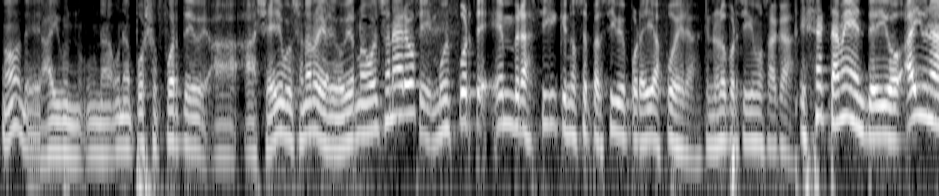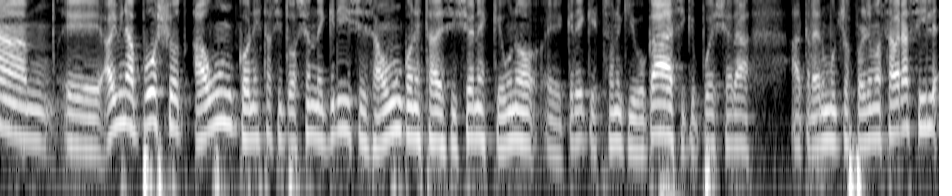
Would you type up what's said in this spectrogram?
¿no? De, hay un, una, un, apoyo fuerte a, a, Jair Bolsonaro y al gobierno de Bolsonaro. Sí, muy fuerte en Brasil que no se percibe por ahí afuera, que no lo percibimos acá. Exactamente, digo, hay una eh, hay un apoyo aún con esta situación de crisis, aún con estas decisiones que uno eh, cree que son equivocadas y que puede llegar a, a, traer muchos problemas a Brasil,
